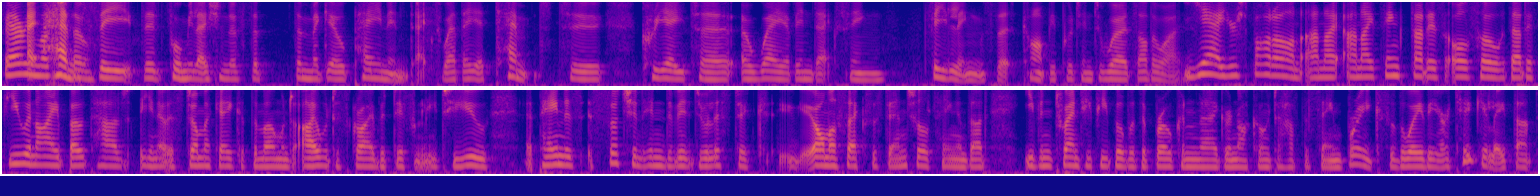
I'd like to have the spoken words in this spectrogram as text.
Very uh, much Hence so. the, the formulation of the, the McGill Pain Index, where they attempt to create a, a way of indexing feelings that can't be put into words otherwise. Yeah, you're spot on, and I and I think that is also that if you and I both had you know a stomach ache at the moment, I would describe it differently to you. A pain is such an individualistic, uh, almost existential thing, and that even 20 people with a broken leg are not going to have the same break. So the way they articulate that,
